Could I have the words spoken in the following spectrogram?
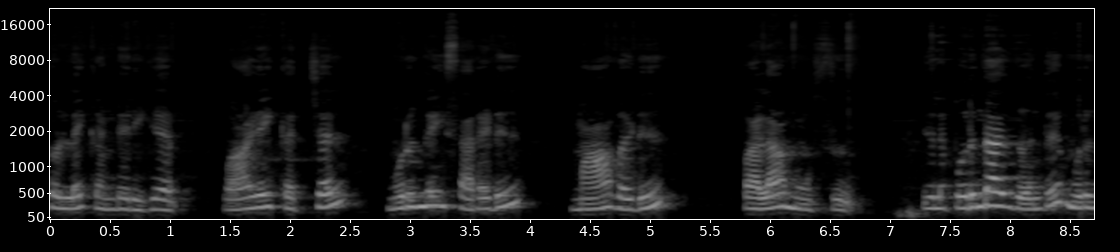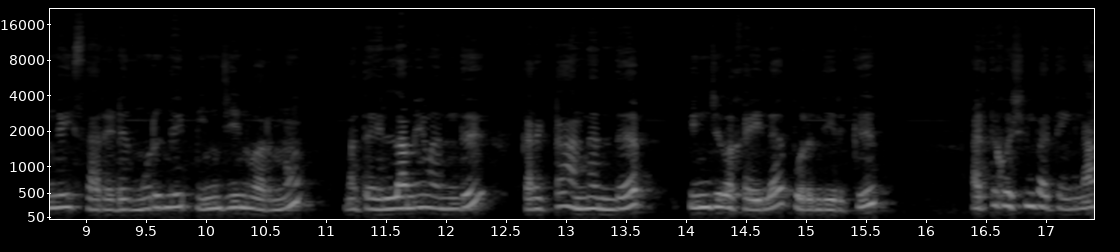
சொல்லை கண்டறிக. வாழை கச்சல் முருங்கை சரடு மாவடு பலாமூசு. இதில் பொருந்தாதது வந்து முருங்கை சரடு முருங்கை பிஞ்சின்னு வரணும். மற்ற எல்லாமே வந்து கரெக்டாக அந்தந்த பிஞ்சு வகையில் பொருந்திருக்கு அடுத்த கொஷின் பார்த்தீங்கன்னா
